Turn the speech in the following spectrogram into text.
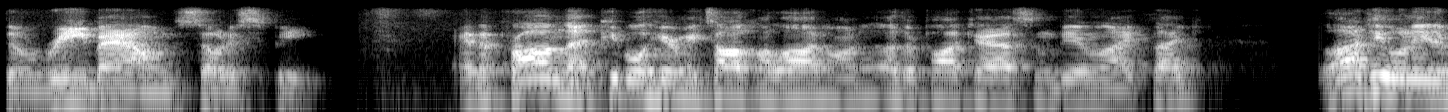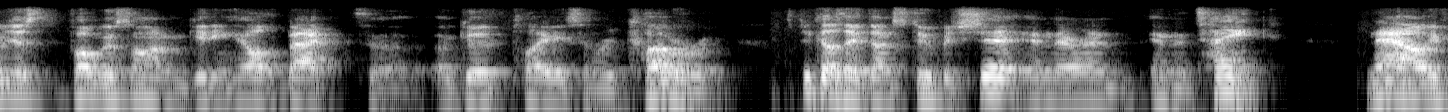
the rebound, so to speak. And the problem that people hear me talk a lot on other podcasts and being like, like a lot of people need to just focus on getting health back to a good place and recovery. It's because they've done stupid shit and they're in, in the tank. Now, if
